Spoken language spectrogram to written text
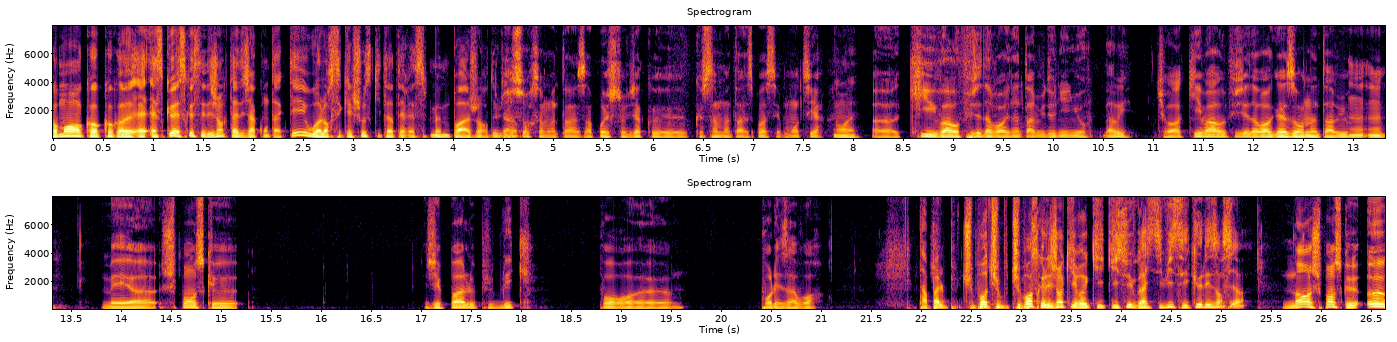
Comment, co- co- est-ce que est-ce que c'est des gens que tu as déjà contactés ou alors c'est quelque chose qui t'intéresse même pas, genre de les Bien sûr que ça m'intéresse. Après, je te dis que, que ça m'intéresse pas, c'est mentir. Ouais, Euh, qui va refuser d'avoir une interview de Nino? Bah oui. Tu vois, qui va refuser d'avoir Gazo en interview? Mm, mm. Mais euh, je pense que j'ai pas le public pour, euh, pour les avoir. Pas le- tu, penses- tu, tu penses que les gens qui, qui, qui suivent Grace TV, c'est que des anciens? Non, je pense que eux,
